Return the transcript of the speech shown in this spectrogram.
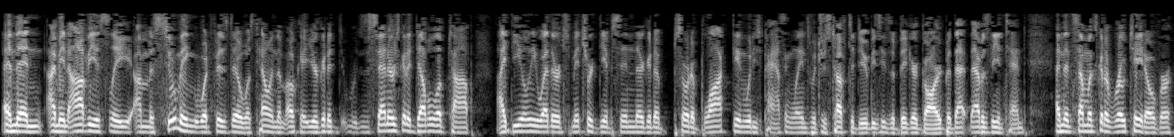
And then, I mean, obviously, I'm assuming what Fizdale was telling them, okay, you're gonna, the center's gonna double up top. Ideally, whether it's Mitch or Gibson, they're gonna sort of block Dinwiddie's passing lanes, which is tough to do because he's a bigger guard, but that, that was the intent. And then someone's gonna rotate over,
